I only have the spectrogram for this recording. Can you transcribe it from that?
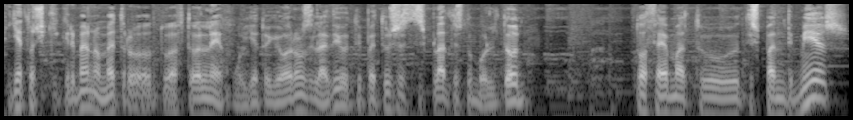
για το συγκεκριμένο μέτρο του αυτοελέγχου. Για το γεγονός δηλαδή ότι πετούσε στις πλάτες των πολιτών το θέμα της πανδημίας.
